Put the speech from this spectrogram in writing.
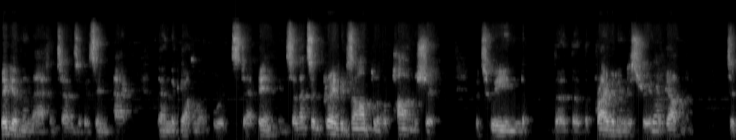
bigger than that in terms of its impact, then the government would step in. And so that's a great example of a partnership between the, the, the, the private industry and yeah. the government to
